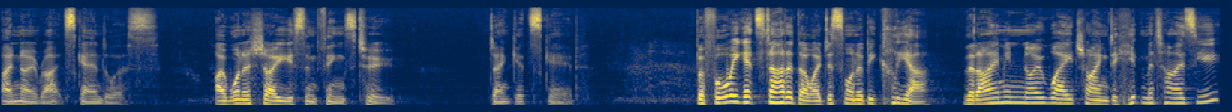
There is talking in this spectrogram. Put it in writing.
I know, right? Scandalous. I want to show you some things too. Don't get scared. Before we get started, though, I just want to be clear that I am in no way trying to hypnotize you.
